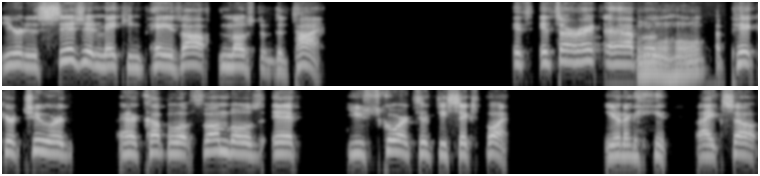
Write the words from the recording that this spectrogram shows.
your decision making pays off most of the time, it's it's all right to have a, Mhm. a pick or two or and a couple of fumbles if you scored fifty six points. You know what I mean? Like so,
